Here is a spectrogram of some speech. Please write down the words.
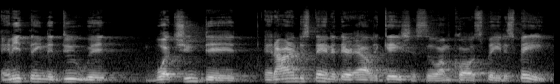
anything to do with what you did. And I understand that they're allegations, so I'm called spade a spade.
